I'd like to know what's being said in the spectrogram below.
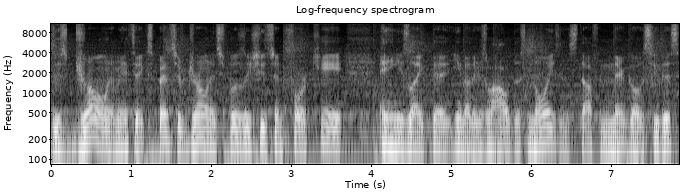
this drone. I mean, it's an expensive drone. It supposedly shoots in 4K, and he's like the you know there's all this noise and stuff, and there goes. See this?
